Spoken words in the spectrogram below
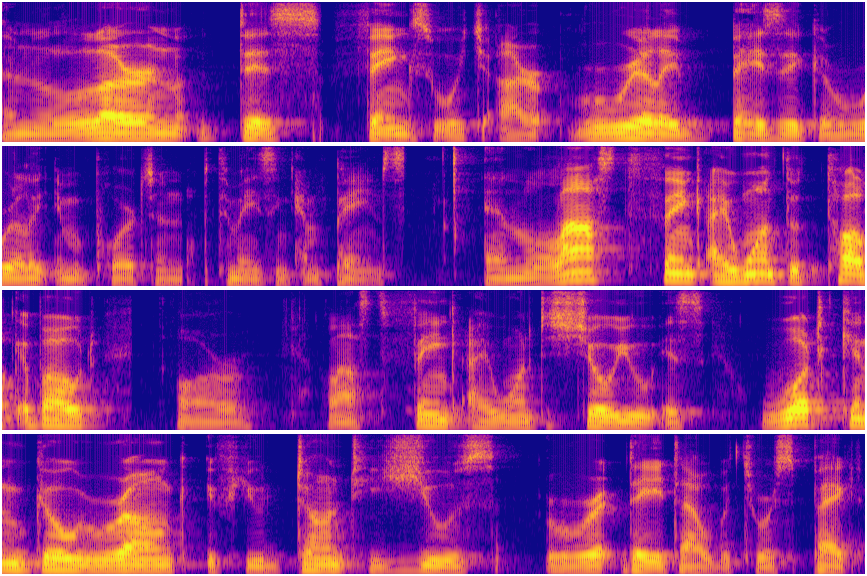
and learn these things which are really basic, really important optimizing campaigns. And last thing I want to talk about or last thing I want to show you is what can go wrong if you don't use data with respect,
